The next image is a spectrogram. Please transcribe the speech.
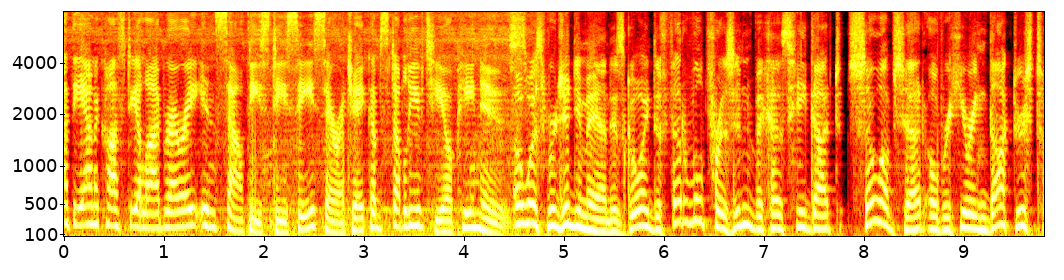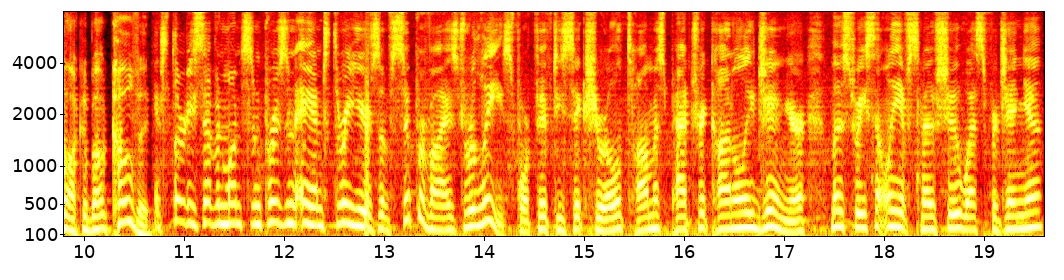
At the Anacostia Library in Southeast D.C., Sarah Jacobs, WTOP News. A West Virginia man is going to federal prison because he got so upset over hearing doctors talk about COVID. It's 37 months in prison and three years of supervised release for 56 year old Thomas Patrick Connolly Jr., most recently of Snowshoe, West Virginia.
